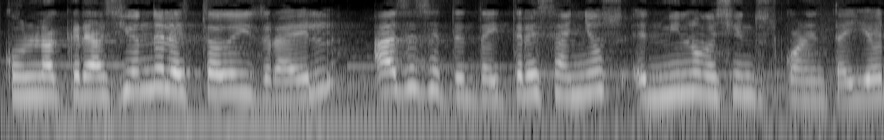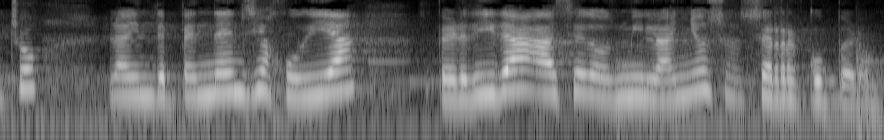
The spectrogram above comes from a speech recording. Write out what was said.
Con la creación del Estado de Israel, hace 73 años, en 1948, la independencia judía perdida hace 2000 años se recuperó.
